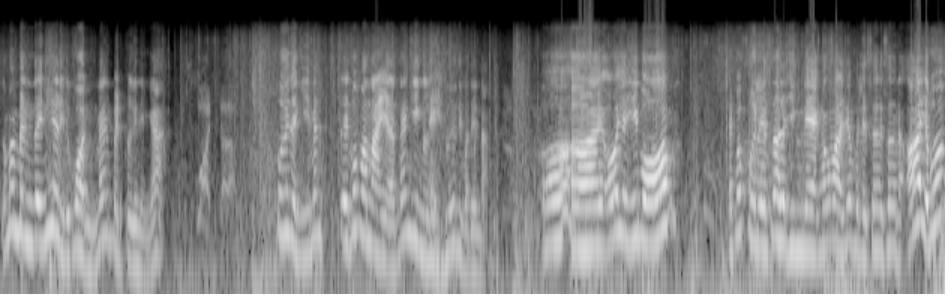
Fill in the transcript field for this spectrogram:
แล้วมันเป็นไอ้นี่ดิทุกคนแม่งเป็นปืนอย่างเงี้ยปืนอย่างงี้แม่งไอ้พวกมาในอะแม่งยิงเลนด้วยสิประเด็นอะโอ้ยโอ้ยอย่างงี้ผมไอ้พวกปืนเลเซอร์น่ะยิงแดงมากๆที่มันเป็นเลเซอร์เลเซอร์นะเอ้ยอย่าเพิ่ง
